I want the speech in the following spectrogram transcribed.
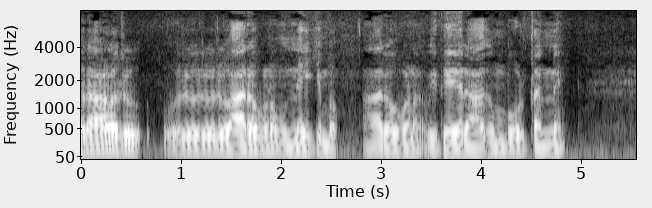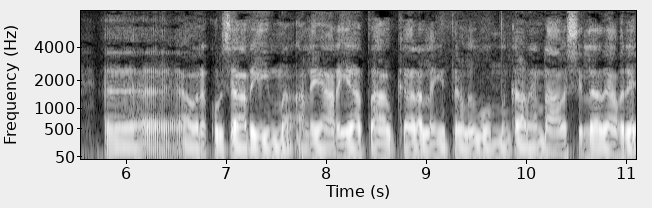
ഒരാളൊരു ഒരു ഒരു ഒരു ആരോപണം ഉന്നയിക്കുമ്പം ആരോപണ വിധേയരാകുമ്പോൾ തന്നെ അവരെക്കുറിച്ച് അറിയുന്ന അല്ലെങ്കിൽ അറിയാത്ത ആൾക്കാർ അല്ലെങ്കിൽ തെളിവ് ഒന്നും കാണേണ്ട ആവശ്യമില്ലാതെ അവരെ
